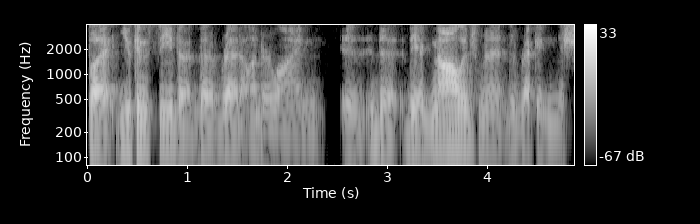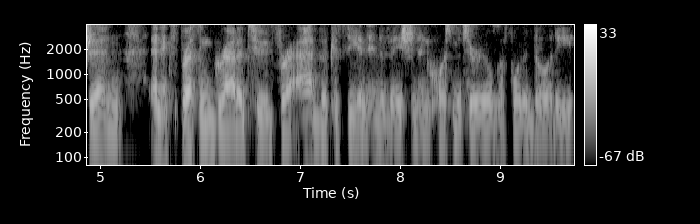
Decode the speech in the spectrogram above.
but you can see that the red underline is the the acknowledgement, the recognition, and expressing gratitude for advocacy and innovation in course materials affordability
